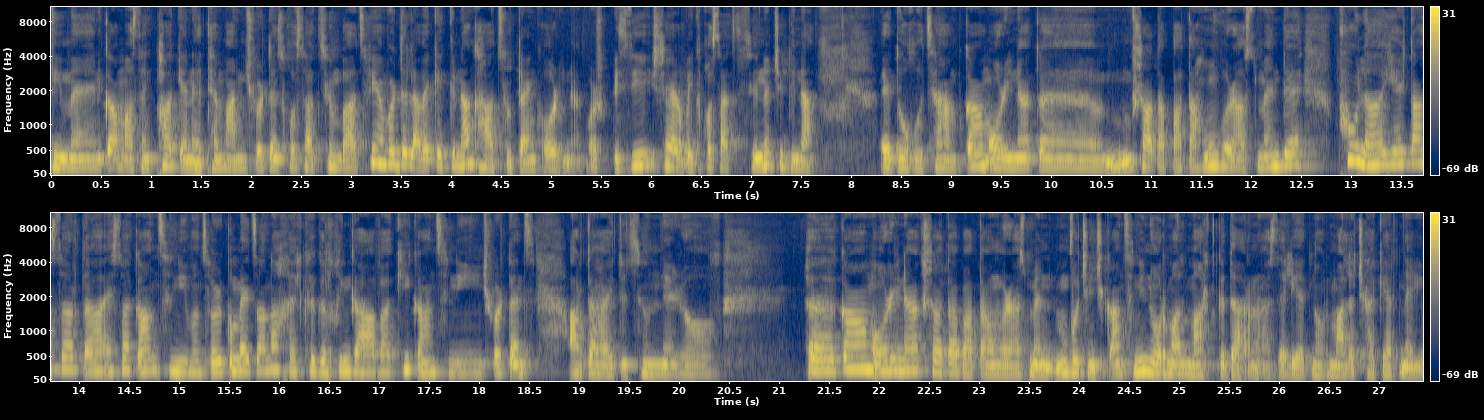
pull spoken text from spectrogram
դիմեն կամ ասենք փակեն այդ թեման ինչ որ տես խոսակցություն բացվի, այն որ դե լավ եկեք գնանք հաց ուտենք օրինակ, որպեսզի շեղվի խոսակցությունը չգնա այդ ուղությամբ կամ օրինակ շատ է պատահում որ ասում են դե փուլա երիտասարդ է էսա կանցնի ոնց որ կմեծանա խելքը գլխին կհավաքի կանցնի ինչ որ տենց արտահայտություններով կամ օրինակ շատ ապատան որ ասում են ոչինչ կանցնի նորմալ մարդ կդառնաս էլի այդ նորմալը ճակերտների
